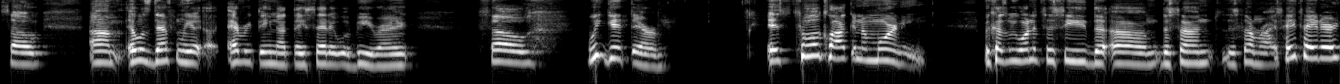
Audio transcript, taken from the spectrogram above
So, um, it was definitely uh, everything that they said it would be, right? So, we get there. It's two o'clock in the morning because we wanted to see the um the sun the sunrise. Hey Tater,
